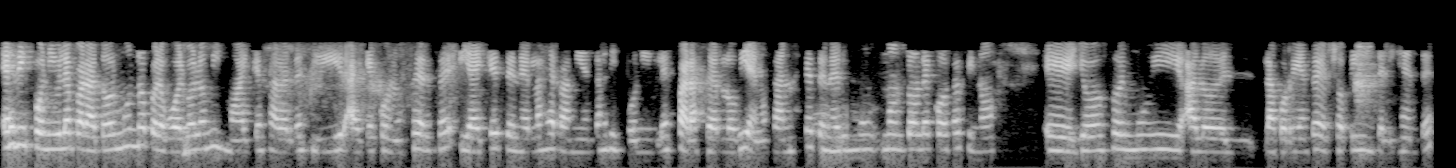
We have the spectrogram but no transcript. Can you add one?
es disponible para todo el mundo, pero vuelvo a lo mismo, hay que saber decidir, hay que conocerse y hay que tener las herramientas disponibles para hacerlo bien. O sea, no es que tener un montón de cosas, sino eh, yo soy muy a lo de la corriente del shopping inteligente,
